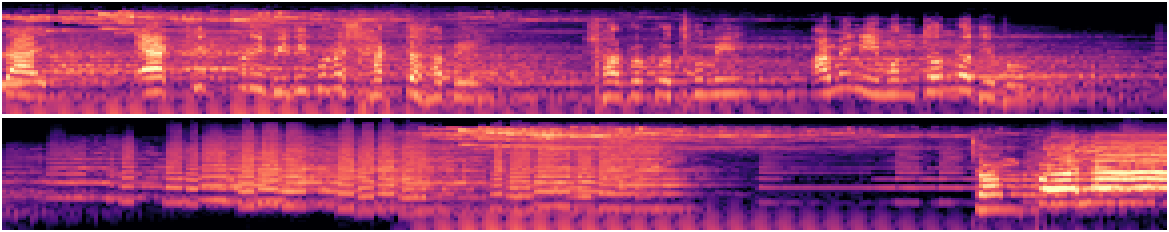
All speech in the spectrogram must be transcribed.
তাই এক এক করে বিধিগুলো সারতে হবে। সর্বপ্রথমে আমি নিমন্ত্রণ দেব। চম্পলা!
